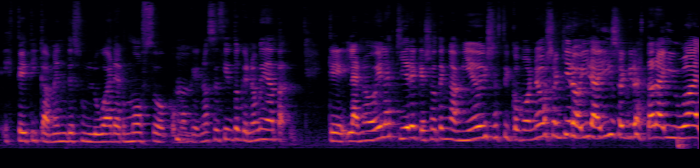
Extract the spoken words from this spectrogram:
estéticamente es un lugar hermoso, como Mm. que no sé, siento que no me da ta- que la novela quiere que yo tenga miedo y yo estoy como, no, yo quiero ir ahí, yo quiero estar ahí igual.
